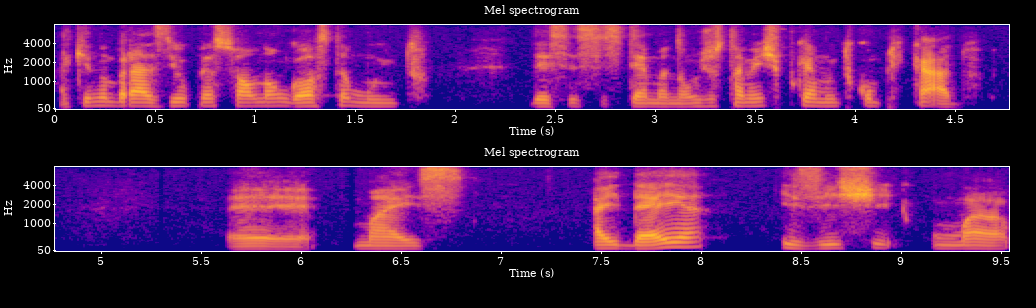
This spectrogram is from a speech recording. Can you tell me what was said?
Aqui no Brasil o pessoal não gosta muito desse sistema, não justamente porque é muito complicado. É, mas a ideia existe uma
